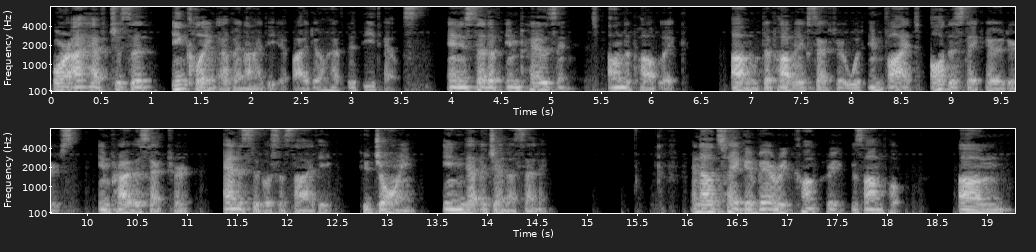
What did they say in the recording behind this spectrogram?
or i have just an inkling of an idea but i don't have the details and instead of imposing it on the public um, the public sector would invite all the stakeholders in private sector and the civil society to join in the agenda setting. And I'll take a very concrete example. Um,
